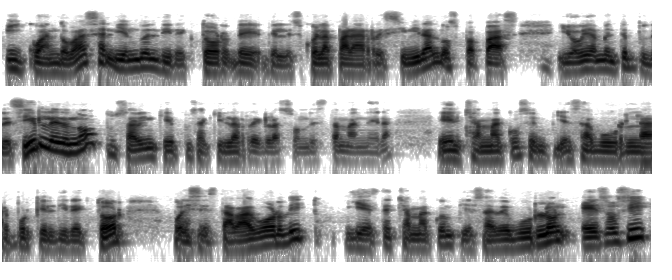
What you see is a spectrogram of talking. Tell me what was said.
y cuando va saliendo el director de, la escuela para recibir a los papás y obviamente pues decirles, ¿no? Pues saben que pues aquí las reglas son de esta manera, el chamaco se empieza a burlar porque el director pues estaba gordito y este chamaco empieza de burlón. Eso sí,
